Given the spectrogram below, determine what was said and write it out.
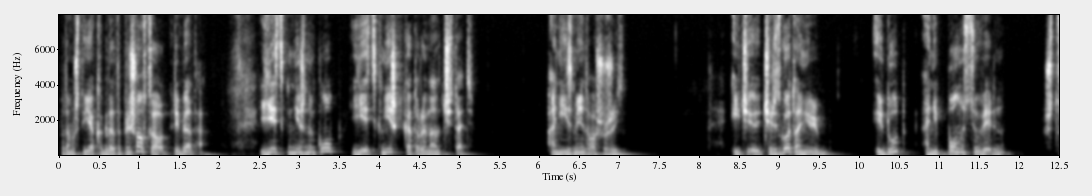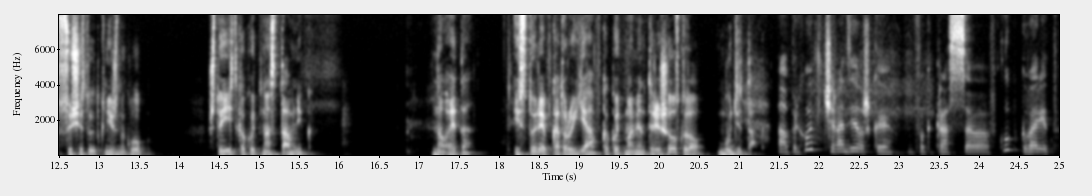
Потому что я когда-то пришел и сказал, ребята, есть книжный клуб, есть книжки, которые надо читать. Они изменят вашу жизнь. И че- через год они идут, они полностью уверены, что существует книжный клуб, что есть какой-то наставник. Но это история, в которую я в какой-то момент решил, сказал, будет так. А приходит вчера девушка как раз э, в клуб, говорит,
